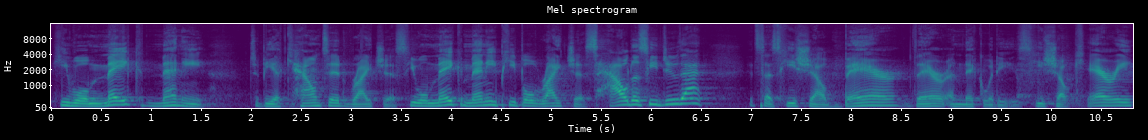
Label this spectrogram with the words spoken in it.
He will make many to be accounted righteous. He will make many people righteous. How does he do that? It says, He shall bear their iniquities, He shall carry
